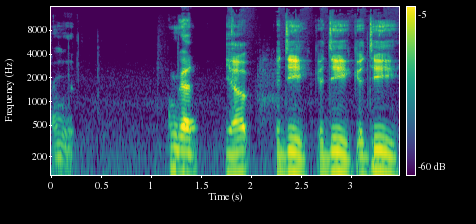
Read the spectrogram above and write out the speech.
I'm good. Yep. Good D. Good D. Good D.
